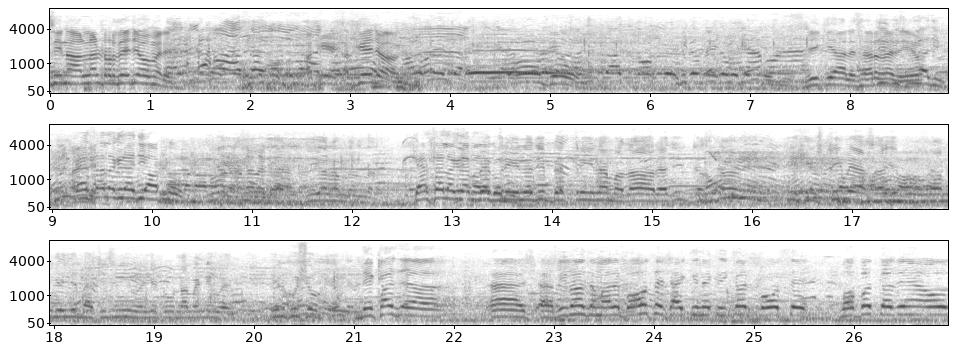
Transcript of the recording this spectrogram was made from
تھی نال ڈردے جاؤ میرے۔ اگے جاگ جی کیا حال ہے؟ سر جی، جی۔ کیسا ہاں جی۔ لگ رہا ہے جی آپ کو؟ کیسا لگ جی الحمدللہ۔ کیسا لگ رہا ہے بہترین ہے جی بہترین ہے مزہ آ رہا ہے جی۔ جس کی ہسٹری میں ایسا یہ پروگرام یہ میچز نہیں ہوئے یہ ٹورنامنٹ نہیں ہوئے دل خوش ہو گیا۔ دیکھا ویورز ہمارے بہت سے شائقین کرکٹ بہت سے محبت کر رہے ہیں اور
